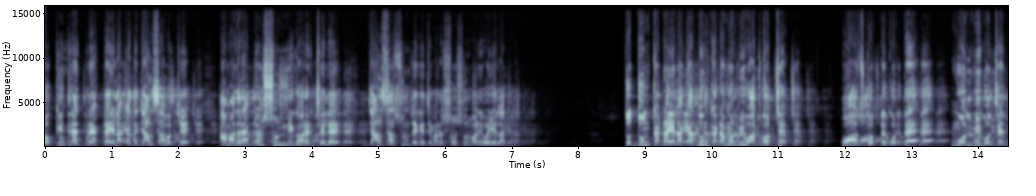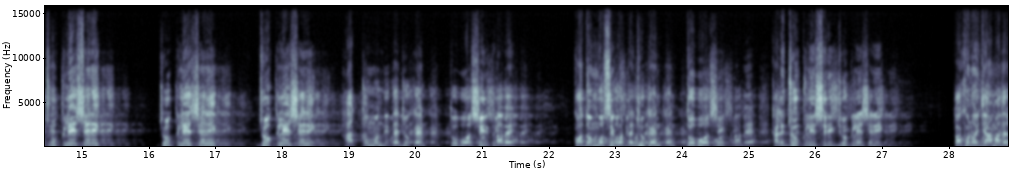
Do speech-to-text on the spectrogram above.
দক্ষিণ দিনাজপুরে একটা এলাকাতে জালসা হচ্ছে। আমাদের একজন সুন্নি ঘরের ছেলে জালসা শুনতে গেছে মানে শ্বশুর বাড়ি ওই এলাকায়। তো দুমকাটা এলাকা, দুমকাটা মলবি ওয়াজ করছে। ওয়াজ করতে করতে মলবি বলছে ঝুকলি শিরিক ঝুকলি শিরিক ঝুকলি শিরিক। হাত চুম্বন দিতে ঝুকেন তবুও শিরক হবে। কদম বসি করতে ঝুকেন তবুও শিরক হবে। খালি ঝুকলি শিরিক ঝুকলি শিরিক। তখন ওই যে আমাদের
